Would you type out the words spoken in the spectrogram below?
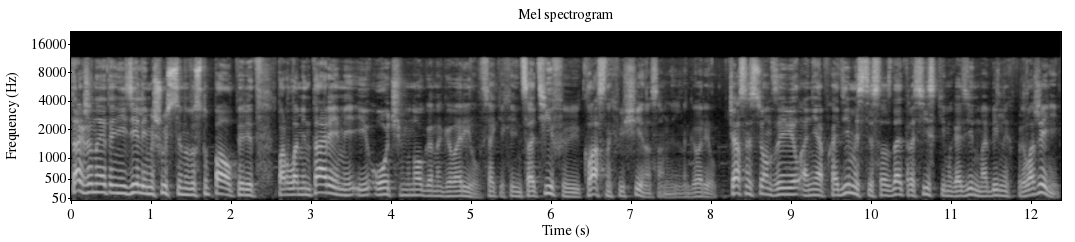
Также на этой неделе Мишустин выступал перед парламентариями и очень много наговорил, всяких инициатив и классных вещей, на самом деле, наговорил. В частности, он заявил о необходимости создать российский магазин мобильных приложений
